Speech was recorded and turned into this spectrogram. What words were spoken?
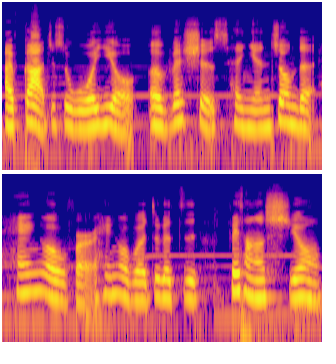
I've got 就是我有 a vicious 很严重的 hangover。hangover 这个字非常的实用。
